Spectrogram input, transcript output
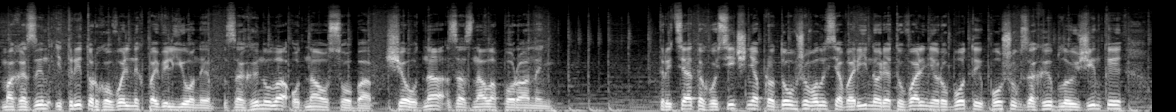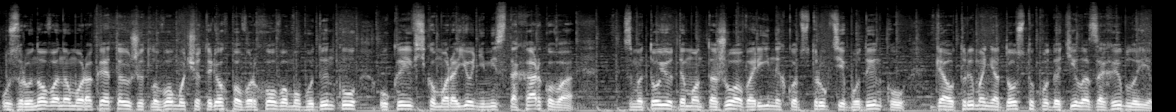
магазин і три торговельних павільйони. Загинула одна особа. Ще одна зазнала поранень. 30 січня продовжувалися аварійно-рятувальні роботи і пошук загиблої жінки у зруйнованому ракетою житловому чотирьохповерховому будинку у Київському районі міста Харкова з метою демонтажу аварійних конструкцій будинку для отримання доступу до тіла загиблої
